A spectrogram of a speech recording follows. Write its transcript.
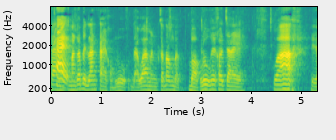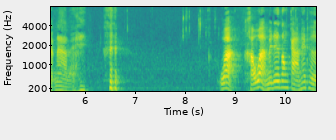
ถ้าใช่ มันก็เป็นร่างกายของลูก แต่ว่ามันก็ต้องแบบบอกลูกให้เข้าใจว่า อยากหน้าอะไร ว่าเขาอะไม่ได้ต้องการให้เธอ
